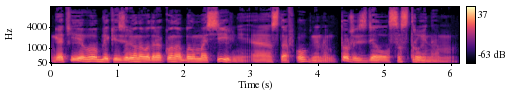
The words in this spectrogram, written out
Готье в облике зеленого дракона был массивнее, а став огненным, тоже сделался стройным.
